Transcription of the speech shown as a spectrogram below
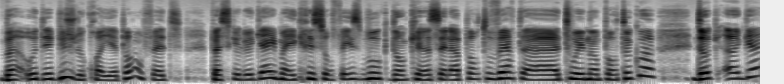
Ben, au début, je le croyais pas en fait, parce que le gars, il m'a écrit sur Facebook, donc euh, c'est la porte ouverte à tout et n'importe quoi. Donc un gars,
